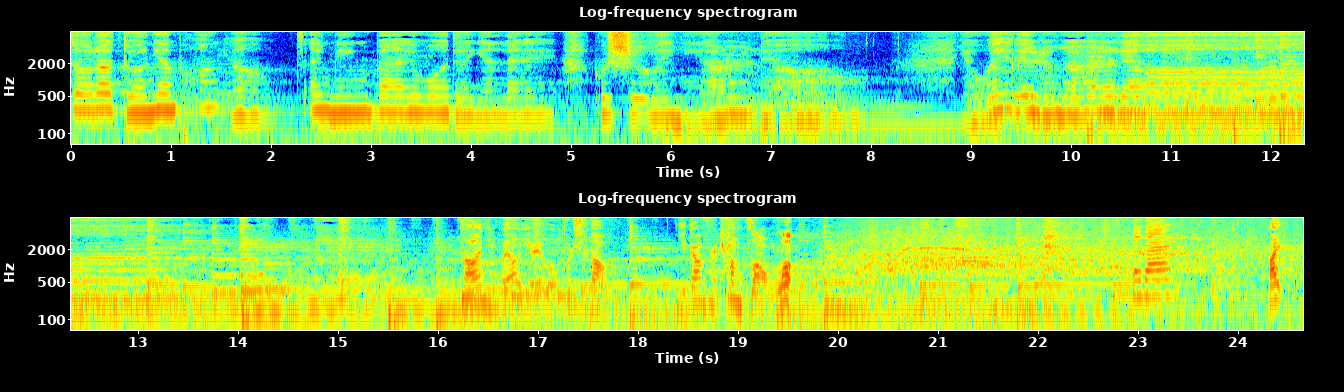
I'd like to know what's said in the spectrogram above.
做了多年朋友，才明白我的眼泪不是为你而流，也为别人而流。早安，你不要以为我不知道，你刚才唱早了。拜拜。拜。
